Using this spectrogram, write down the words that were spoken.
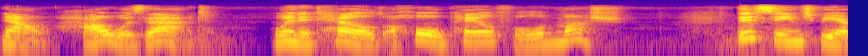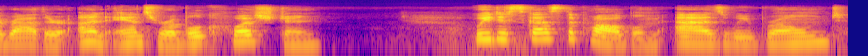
Now, how was that, when it held a whole pailful of mush? This seemed to be a rather unanswerable question. We discussed the problem as we roamed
